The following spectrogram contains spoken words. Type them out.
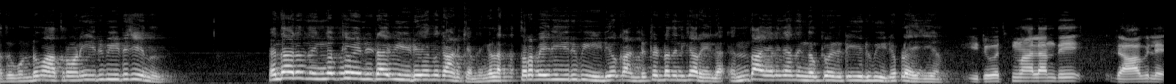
അതുകൊണ്ട് മാത്രമാണ് ഈ ഒരു വീഡിയോ ചെയ്യുന്നത്. എന്തായാലും നിങ്ങൾക്ക് വേണ്ടിയിട്ട് ആ വീഡിയോ ഒന്ന് കാണിക്കാം. നിങ്ങൾ എത്ര പേര് ഈ ഒരു വീഡിയോ കണ്ടിട്ടുണ്ടെന്ന് എനിക്കറിയില്ല. എന്തായാലും ഞാൻ നിങ്ങൾക്ക് വേണ്ടിയിട്ട് ഈ ഒരു വീഡിയോ പ്ലേ ചെയ്യാം. ഇരുപത്തിനാലാം തീയതി രാവിലെ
